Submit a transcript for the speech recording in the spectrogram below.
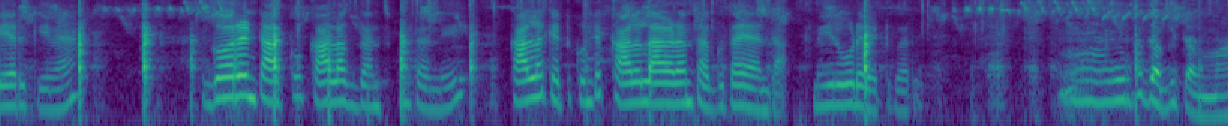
పేరుకి గోరెంటాకు కాళ్ళకు దంచుకుంటుంది. కాళ్ళకి ఎట్టుకుంటే కాళ్ళు లాగడం తగ్గుతాయంట. మీరు కూడా పెట్టుకోరు. ఉడుకు తగ్గుతుందమ్మా.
